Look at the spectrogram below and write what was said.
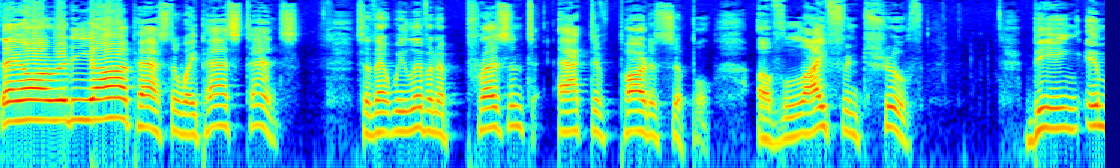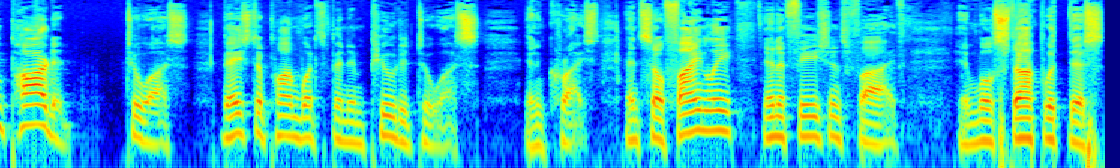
They already are passed away, past tense. So that we live in a present active participle of life and truth being imparted to us based upon what's been imputed to us in Christ. And so finally, in Ephesians 5, and we'll stop with this.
